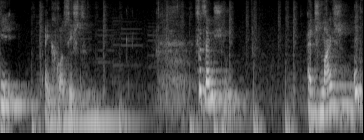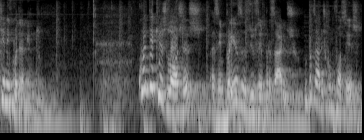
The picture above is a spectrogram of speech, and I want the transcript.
e em que consiste. Façamos, antes de mais, um pequeno enquadramento. Quanto é que as lojas, as empresas e os empresários, empresários como vocês,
